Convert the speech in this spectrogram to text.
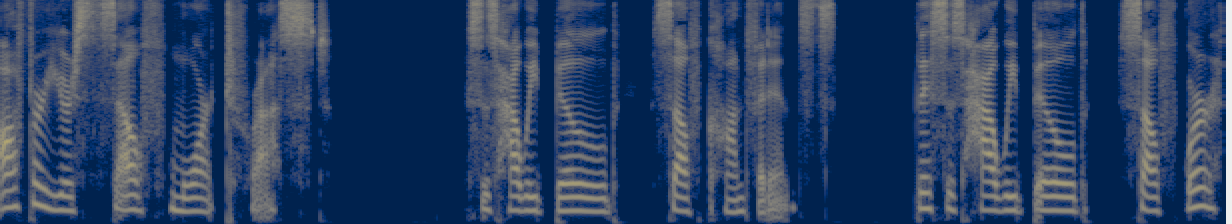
offer yourself more trust? This is how we build self confidence. This is how we build self worth.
